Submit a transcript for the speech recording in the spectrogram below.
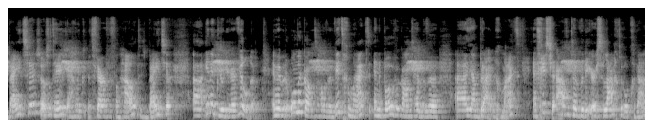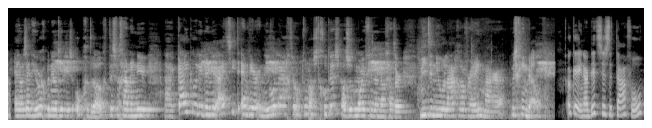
bijtsen, zoals dat heet. Eigenlijk het verven van hout, is bijtsen. Uh, in een kleur die wij wilden. En we hebben de onderkant hadden we wit gemaakt. En de bovenkant hebben we uh, ja, bruin gemaakt. En gisteravond hebben we de eerste laag erop gedaan. En we zijn heel erg benieuwd hoe die is opgedroogd. Dus we gaan er nu uh, kijken hoe die er nu uitziet. En weer een nieuwe laag erop doen als het goed is. Als we het mooi vinden dan gaat er niet een nieuwe laag overheen. Maar misschien wel. Oké, nou dit is dus de tafel.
